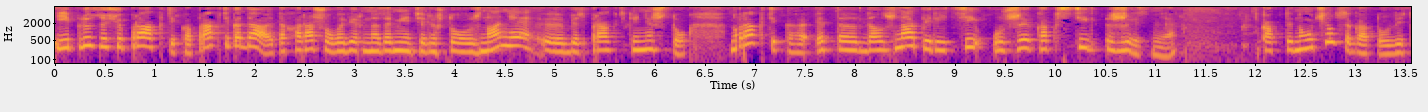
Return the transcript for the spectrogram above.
И плюс еще практика. Практика, да, это хорошо. Вы верно заметили, что знание э, без практики ничто. Но практика это должна перейти уже как стиль жизни. Как ты научился готовить,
